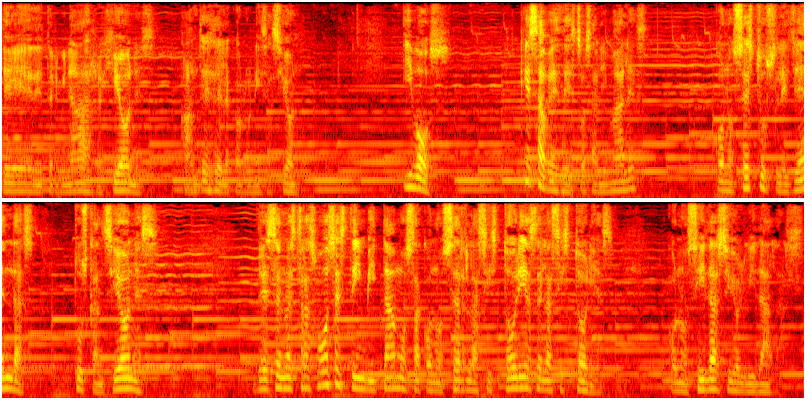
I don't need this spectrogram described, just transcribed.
de determinadas regiones antes de la colonización. ¿Y vos? ¿Qué sabes de estos animales? ¿Conoces tus leyendas, tus canciones? Desde nuestras voces te invitamos a conocer las historias de las historias, conocidas y olvidadas.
